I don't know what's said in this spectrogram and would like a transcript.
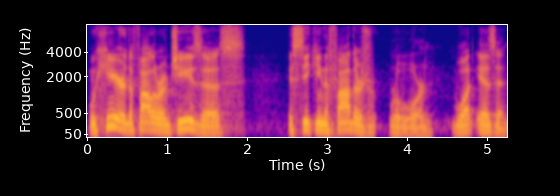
Well, here, the follower of Jesus is seeking the Father's reward. What is it?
